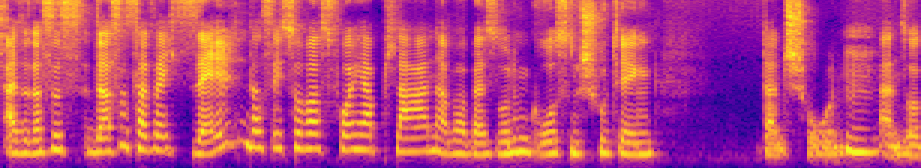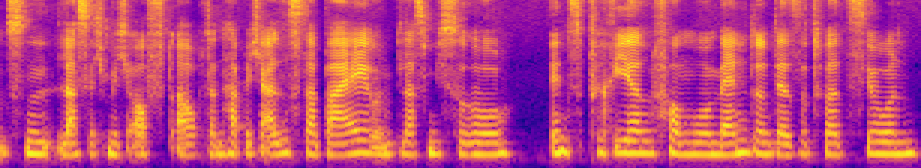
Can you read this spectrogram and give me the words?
Also das ist, das ist tatsächlich selten, dass ich sowas vorher plane, aber bei so einem großen Shooting dann schon. Mhm. Ansonsten lasse ich mich oft auch, dann habe ich alles dabei und lasse mich so inspirieren vom Moment und der Situation.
